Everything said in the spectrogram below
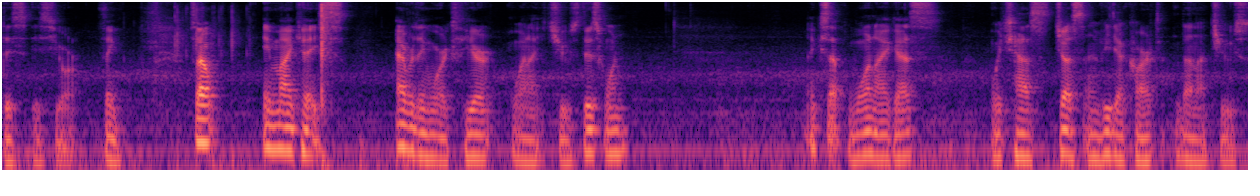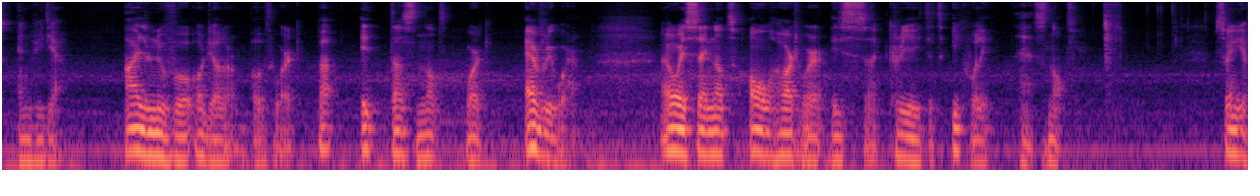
this is your thing. So in my case, everything works here when I choose this one, except one, I guess, which has just NVIDIA card, then I choose NVIDIA. Either Nouveau or the other both work, but it does not work everywhere. I always say not all hardware is uh, created equally. It's not. So you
